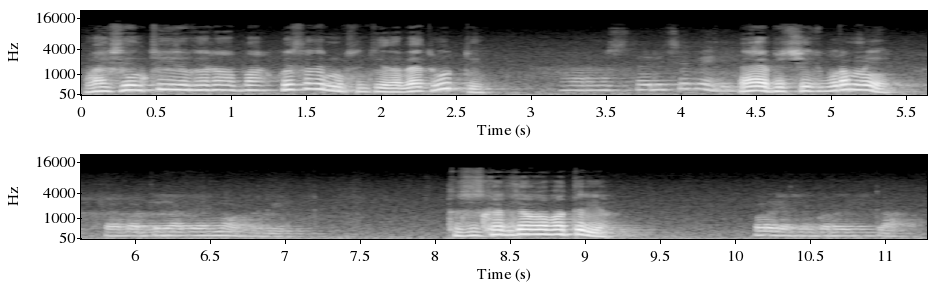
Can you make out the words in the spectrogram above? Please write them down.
Ma hai sentito che roba? Questa l'abbiamo sentita da tutti. Allora, ma stai vedi? Eh, piccicchi pure a me. C'è la batteria che è morta qui. Ti sei scaricato la batteria? Però riesce ancora a registrare.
